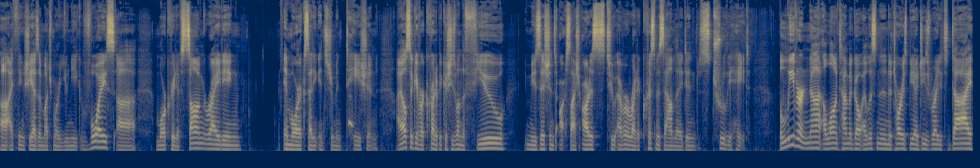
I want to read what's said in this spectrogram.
Uh, I think she has a much more unique voice, uh, more creative songwriting, and more exciting instrumentation. I also give her credit because she's one of the few musicians slash artists to ever write a Christmas album that I didn't truly hate. Believe it or not, a long time ago, I listened to Notorious B.I.G.'s Ready to Die.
